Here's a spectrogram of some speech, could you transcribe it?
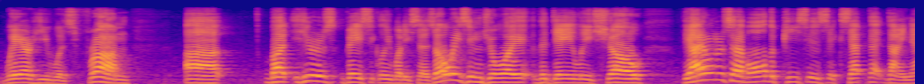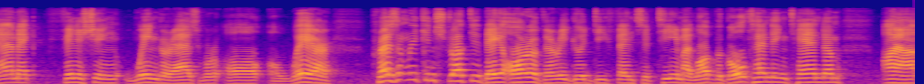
where he was from. Uh, but here's basically what he says Always enjoy the daily show. The Islanders have all the pieces except that dynamic finishing winger, as we're all aware. Presently constructed, they are a very good defensive team. I love the goaltending tandem. Uh,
